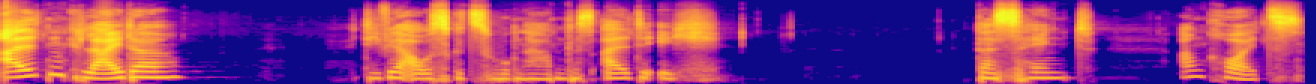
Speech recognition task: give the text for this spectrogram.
alten Kleider, die wir ausgezogen haben, das alte Ich. Das hängt am Kreuz.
